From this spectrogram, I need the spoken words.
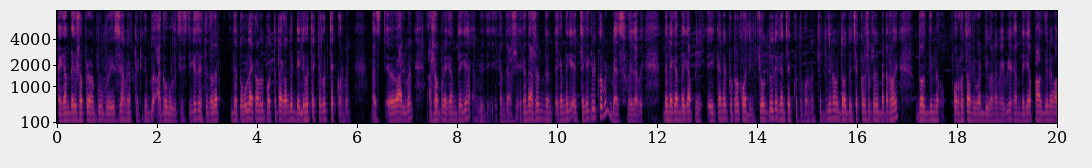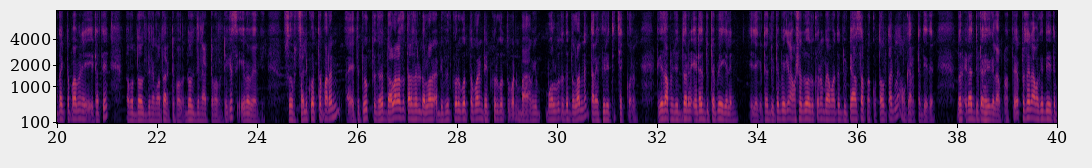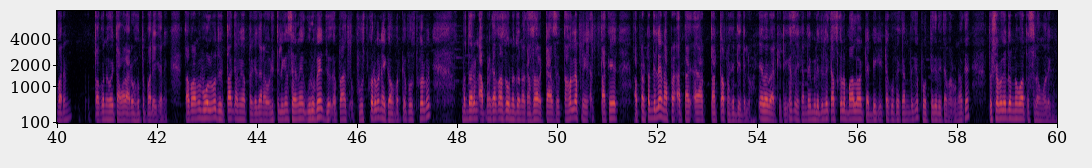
এখান থেকে সব পেমেন্ট প্রুফ রয়েছে, আমি আপনাকে কিন্তু আগেও বলেছি, ঠিক আছে? তো যাদের, যতগুলো অ্যাকাউন্ট প্রত্যেকটা অ্যাকাউন্টে ডেলি হচ্ছে, একটা করে চেক করবেন। ব্যাস, এভাবে আসবেন, আসার পর এখান থেকে আমি যদি এখান থেকে আসি, এখান থেকে আসেন দেন এখান থেকে চেকে ক্লিক করবেন, ব্যাস, হয়ে যাবে। দেন এখান থেকে আপনি এইখানে টোটাল কদিন চোদ্দ দিন এখানে চেক করতে পারবেন। চোদ্দ দিন আমি দশ দিন চেক করলে সবচেয়ে বেটার হয়। দশ দিন পর হচ্ছে আর রিওয়ার্ড দিবে না মেবি এখান থেকে পাঁচ দিনের মাথা একটা পাবেন এটাতে। তারপর দশ দিনের মাথা আরেকটা পাবেন, দশ দিনে আরেকটা পাবেন, ঠিক আছে? এভাবে আর কি। সো চাইলে করতে পারেন, এতটুকু। তো যাদের ডলার আছে, তারা ডলার ডিপোজিট করে করতে পারেন ট্রেড করে করতে পারেন, বা আমি বলব, তাদের ডলার নেই তারা ফ্রিতে চেক করেন। ঠিক আছে, আপনি যদি ধরেন এটা দুটো পেয়ে গেলেন, এই জায়গাটা দুটো পেয়ে গেলেন, আমার সাথে যোগাযোগ করেন বা আমাদের দুটো আছে, আপনার কোথাও থাকলে আমাকে আরেকটা দিয়ে দেন। ধরেন এটা দুটো হয়ে গেলে আপনার, তো আপনি চাইলে আমাকে দিয়ে দিতে পারেন। তখন হয়তো আমার আরও হতে পারে এখানে। তারপর আমি বলব যদি তাকে আমি আপনাকে জানাব। টেলিগ্রাম চ্যানেলে গ্রুপে আপনার পোস্ট করবেন, একে অপরকে পোস্ট করবেন। বা ধরেন আপনার কাছে আছে, অন্যজনের কাছে আরেকটা আছে। তাহলে আপনি তাকে আপনারটা দিলেন, আপনার তারটা আপনাকে দিয়ে দিল। এভাবে আর কি ঠিক আছে? এখান থেকে মিলে দিলে কাজ করলে ভালো একটা বিগ একটা কুপ এখান থেকে প্রত্যেকে দিতে পারব ওনাকে তো সবাইকে ধন্যবাদ, আসসালামু আলাইকুম।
